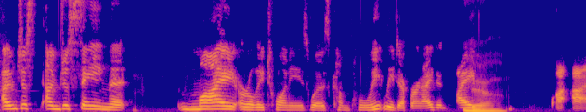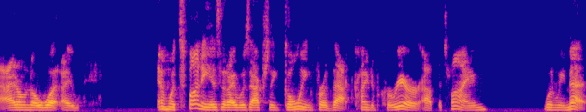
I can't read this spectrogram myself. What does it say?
I'm just I'm just saying that my early 20s was completely different. I did I yeah, I, I don't know what I and what's funny is that I was actually going for that kind of career at the time when we met.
